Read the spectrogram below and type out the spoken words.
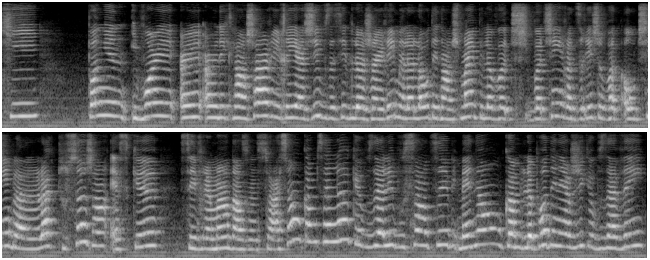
qui il voit un, déclencheur, il réagit, vous essayez de le gérer, mais là, l'autre est dans le chemin, puis là, votre, votre chien redirige sur votre autre chien, blablabla. Tout ça, genre, est-ce que c'est vraiment dans une situation comme celle-là que vous allez vous sentir. Mais non, comme le pas d'énergie que vous avez,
